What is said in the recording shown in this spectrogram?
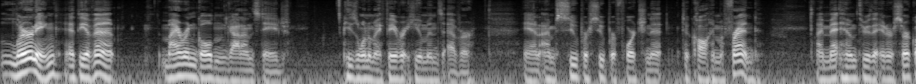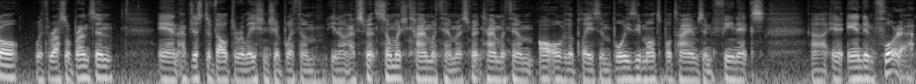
learning at the event, Myron Golden got on stage. He's one of my favorite humans ever. And I'm super, super fortunate to call him a friend. I met him through the inner circle with Russell Brunson and I've just developed a relationship with him. You know, I've spent so much time with him. I've spent time with him all over the place in Boise multiple times, in Phoenix, uh, and in Florida.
